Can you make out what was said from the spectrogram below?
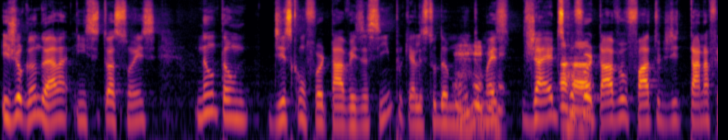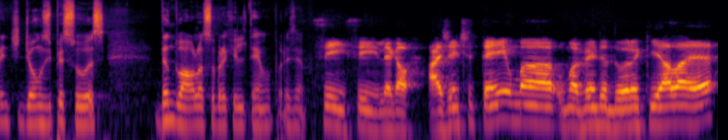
e jogando ela em situações não tão desconfortáveis assim, porque ela estuda muito, mas já é desconfortável uhum. o fato de estar na frente de 11 pessoas dando aula sobre aquele tema, por exemplo. Sim, sim, legal. A gente tem uma, uma vendedora que ela é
